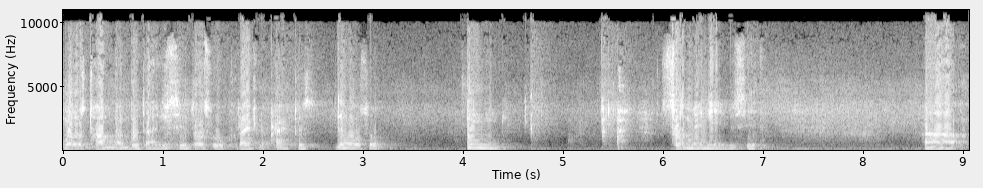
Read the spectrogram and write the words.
what was taught by Buddha, you see, those who correctly practice, they also, so many, you see. Uh,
